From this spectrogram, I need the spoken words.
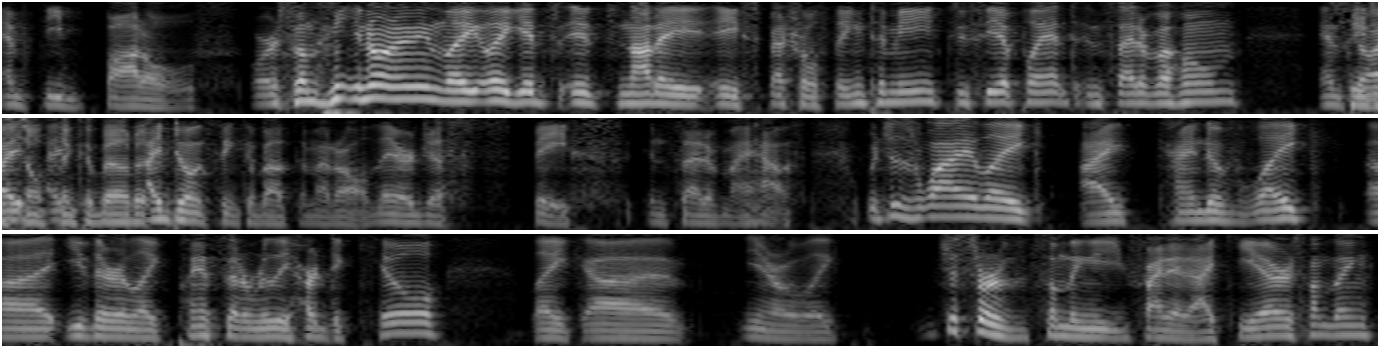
empty bottles or something. You know what I mean? Like like it's it's not a, a special thing to me to see a plant inside of a home. And so so, you just I, don't I- think about it. I don't think about them at all. They're just space inside of my house, which is why like I kind of like uh either like plants that are really hard to kill, like uh you know like just sort of something that you'd find at IKEA or something,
